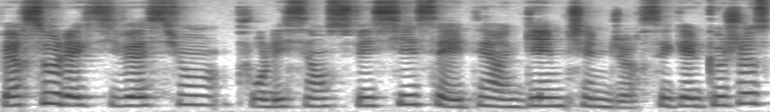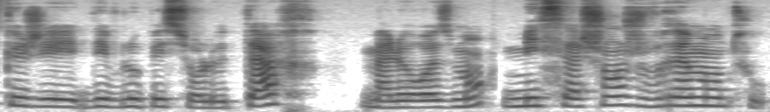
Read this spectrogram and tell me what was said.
Perso, l'activation pour les séances fessiers, ça a été un game changer. C'est quelque chose que j'ai développé sur le tard, malheureusement, mais ça change vraiment tout.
